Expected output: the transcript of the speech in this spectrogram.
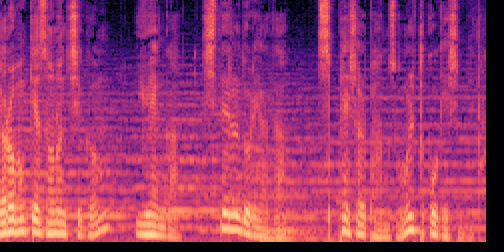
여러분께서는 지금 유행가 시대를 노래하다 스페셜 방송을 듣고 계십니다.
